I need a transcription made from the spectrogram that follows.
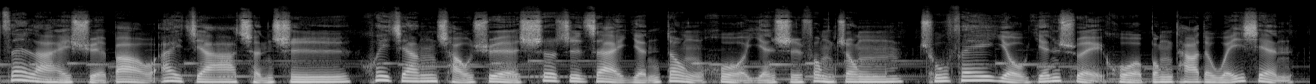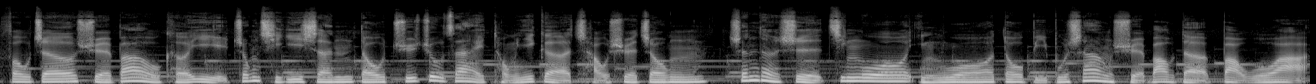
再来，雪豹爱家成痴，会将巢穴设置在岩洞或岩石缝中，除非有淹水或崩塌的危险。否则，雪豹可以终其一生都居住在同一个巢穴中。真的是金窝银窝都比不上雪豹的豹窝啊！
